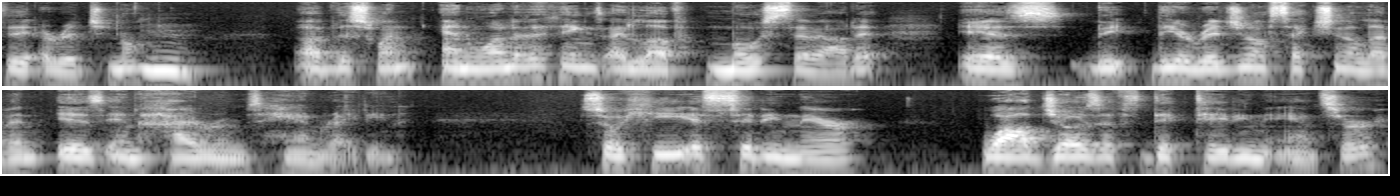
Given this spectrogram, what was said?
the original mm. of this one and one of the things i love most about it is the the original section 11 is in hyrum's handwriting so he is sitting there while joseph's dictating the answer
